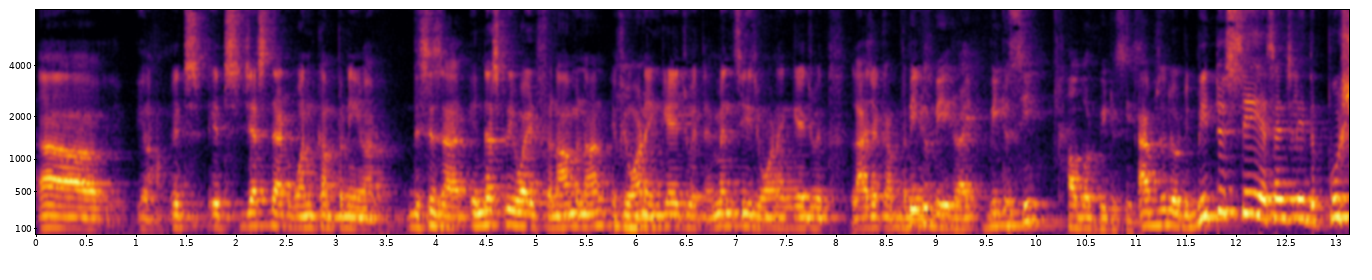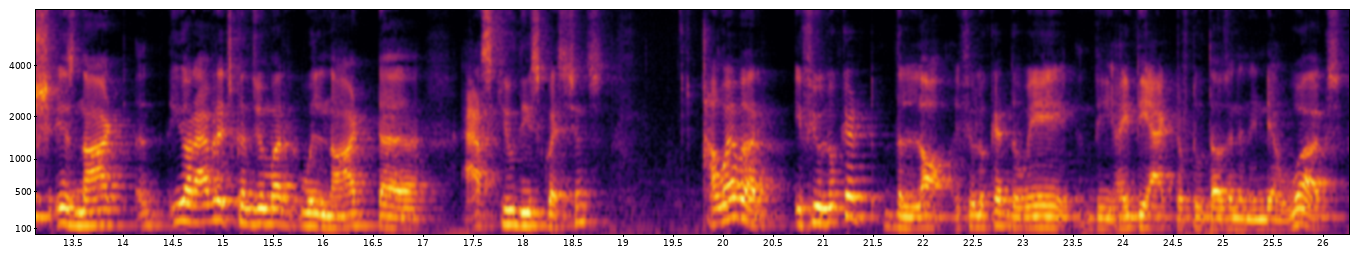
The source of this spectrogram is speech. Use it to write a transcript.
uh, you know, it's, it's just that one company or this is a industry-wide phenomenon. If you want to engage with MNCs, you want to engage with larger companies. B2B, right? B2C? How about B2C? Absolutely. B2C, essentially, the push is not, uh, your average consumer will not uh, ask you these questions. However, if you look at the law, if you look at the way the IT Act of 2000 in India works,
